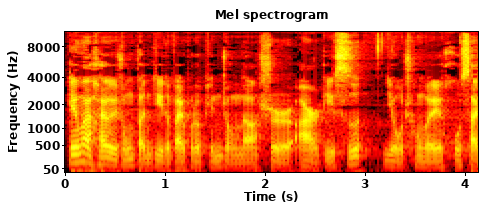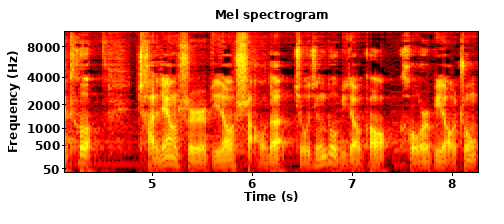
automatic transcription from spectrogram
另外还有一种本地的白葡萄品种呢是阿尔迪斯，又称为胡塞特，产量是比较少的，酒精度比较高，口味比较重，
